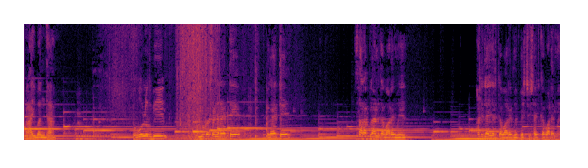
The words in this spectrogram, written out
पढ़ाई बंद था तो वो लोग भी हम लोग का संग रहते रहते सारा प्लांट के बारे में फर्टिलाइज़र के बारे में पेस्टिसाइड के बारे में।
